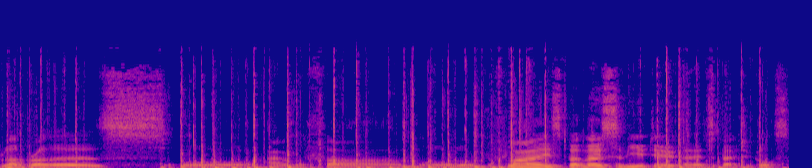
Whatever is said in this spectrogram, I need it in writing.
Blood Brothers or Animal Farm or Lord of the Flies, but most of you do and Inspector Calls.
